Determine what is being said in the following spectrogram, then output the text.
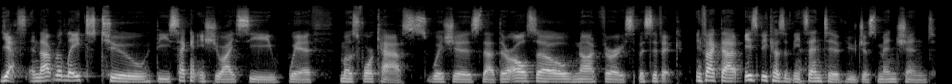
Yes. And that relates to the second issue I see with most forecasts, which is that they're also not very specific. In fact, that is because of the incentive you just mentioned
